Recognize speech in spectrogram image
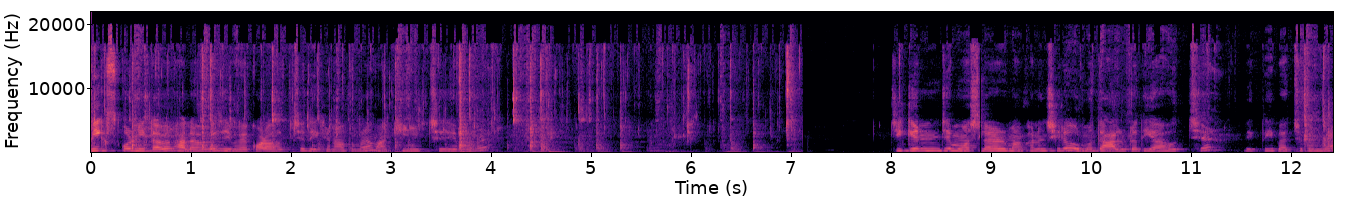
মিক্স করে নিতে হবে, ভালোভাবে যেভাবে করা হচ্ছে, দেখে নাও তোমরা, মাখিয়ে নিচ্ছে যেভাবে। চিকেন যে মশলার মাখানো ছিল, ওর মধ্যে আলুটা দেওয়া হচ্ছে, দেখতেই পাচ্ছ তোমরা।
